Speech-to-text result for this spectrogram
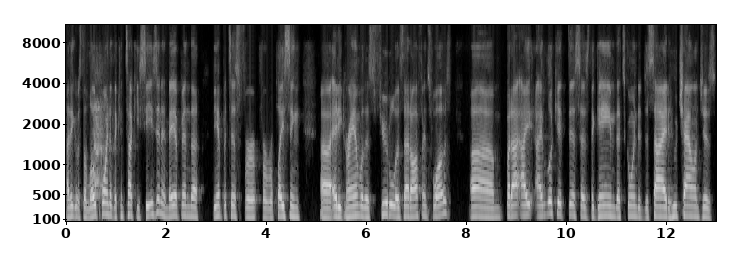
I think it was the low point of the Kentucky season and may have been the the impetus for for replacing uh, Eddie Gran with as futile as that offense was. Um, but I, I, I look at this as the game that's going to decide who challenges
